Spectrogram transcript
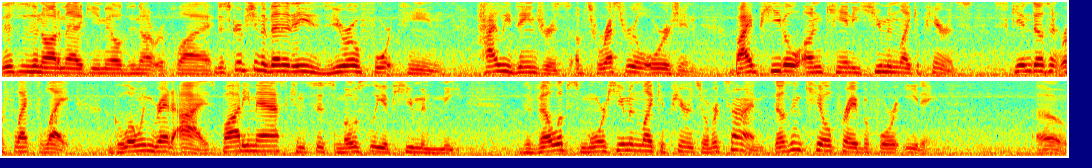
This is an automatic email, do not reply. Description of entity 014. Highly dangerous, of terrestrial origin. Bipedal, uncanny, human-like appearance. Skin doesn't reflect light. glowing red eyes. Body mass consists mostly of human meat. Develops more human-like appearance over time. Doesn't kill prey before eating. Oh.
